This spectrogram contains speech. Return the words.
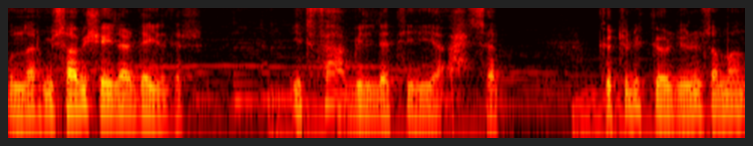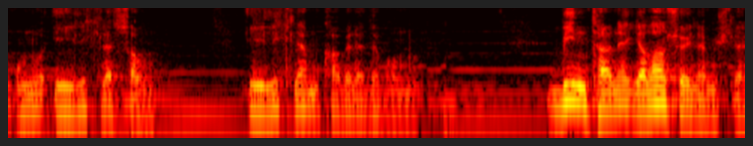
Bunlar müsavi şeyler değildir. İtfa billeti hiye ahsen. Kötülük gördüğünüz zaman onu iyilikle savun. İyilikle mukabelede bulunun bin tane yalan söylemişler.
